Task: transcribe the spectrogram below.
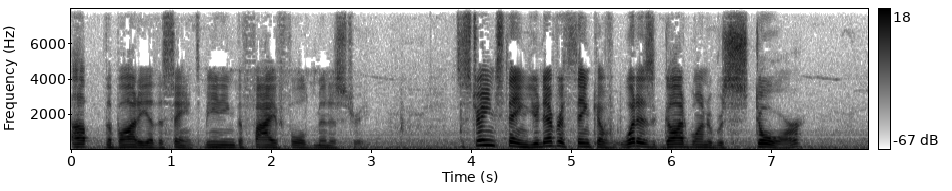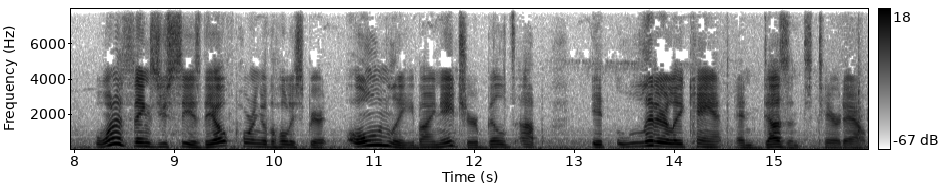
up the body of the saints, meaning the fivefold ministry. It's a strange thing. You never think of what does God want to restore. One of the things you see is the outpouring of the Holy Spirit only by nature builds up. It literally can't and doesn't tear down.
